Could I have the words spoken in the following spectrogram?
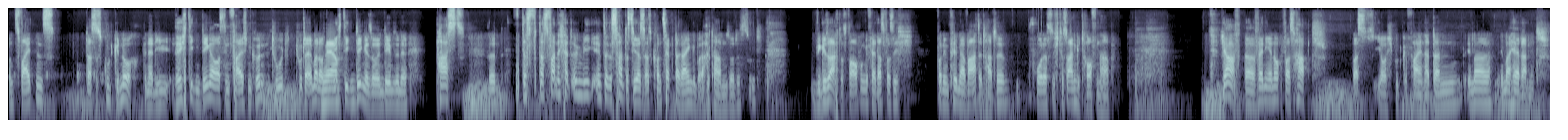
Und zweitens, das ist gut genug. Wenn er die richtigen Dinge aus den falschen Gründen tut, tut er immer noch ja. die richtigen Dinge. So in dem Sinne passt. Das, das fand ich halt irgendwie interessant, dass die das als Konzept da reingebracht haben. So, das, wie gesagt, das war auch ungefähr das, was ich von dem Film erwartet hatte. Froh, dass ich das angetroffen habe. Ja, äh, wenn ihr noch was habt, was ihr euch gut gefallen hat, dann immer, immer her damit.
